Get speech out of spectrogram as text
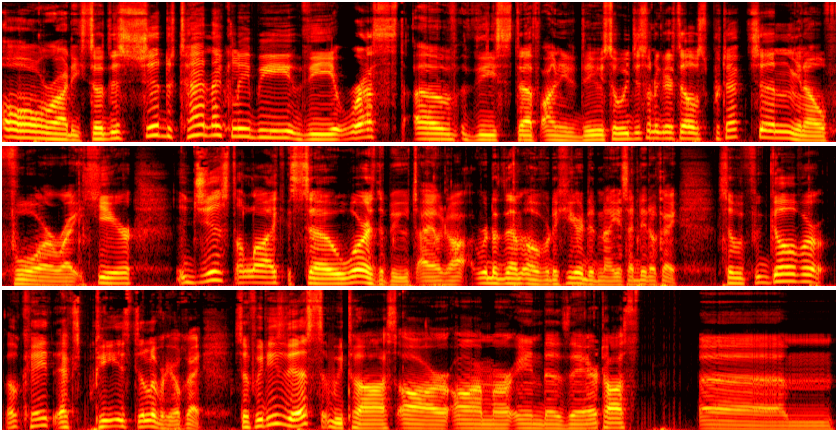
Alrighty, so this should technically be the rest of the stuff I need to do. So we just want to get ourselves protection, you know, for right here. Just like so. Where's the boots? I got rid of them over to here, didn't I? Yes, I did. Okay. So if we go over, okay, XP is still over here. Okay. So if we do this, we toss our armor into there. Toss, um...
